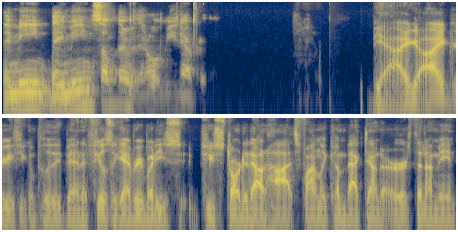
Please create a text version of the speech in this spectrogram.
they mean they mean something, but they don't mean everything. Yeah, I, I agree with you completely, Ben. It feels like everybody's who started out hot has finally come back down to earth. And I mean,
